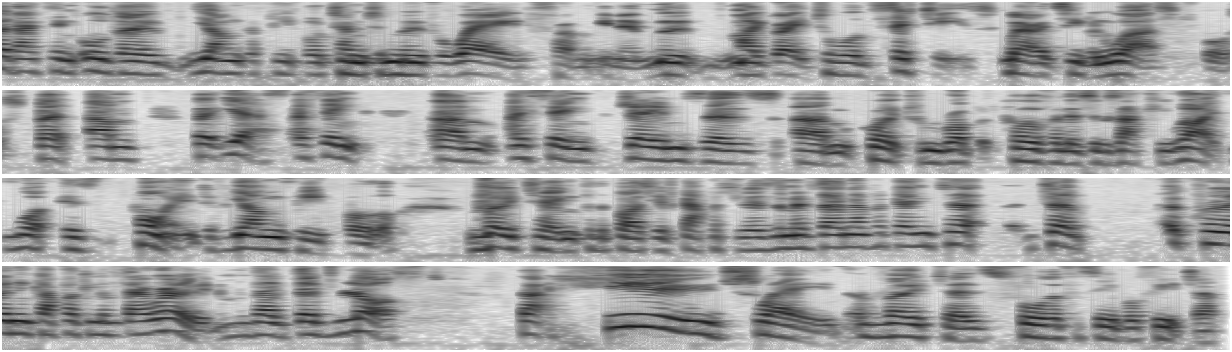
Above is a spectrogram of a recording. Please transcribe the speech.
but I think although younger people tend to move away from you know move, migrate towards cities where it's even worse, of course. But um, but yes, I think um, I think James's um, quote from Robert Colvile is exactly right. What is the point of young people voting for the party of capitalism if they're never going to to accrue any capital of their own? They've, they've lost that huge swathe of voters for the foreseeable future.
